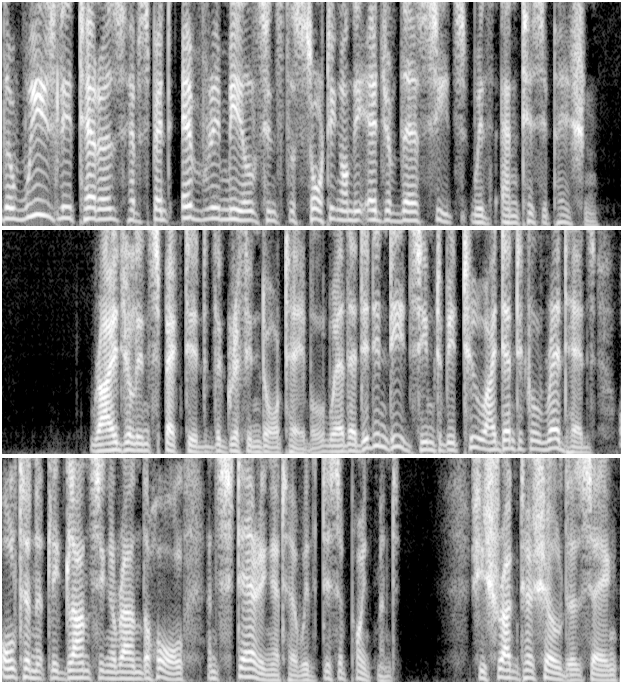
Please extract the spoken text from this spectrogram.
The Weasley terrors have spent every meal since the sorting on the edge of their seats with anticipation. Rigel inspected the Gryffindor table, where there did indeed seem to be two identical redheads alternately glancing around the hall and staring at her with disappointment. She shrugged her shoulders, saying,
